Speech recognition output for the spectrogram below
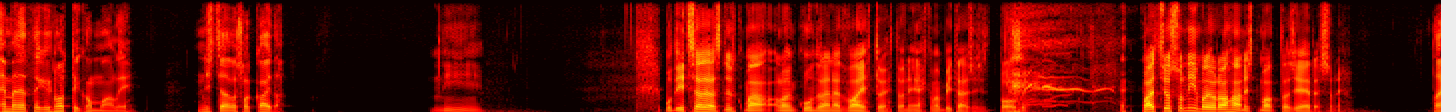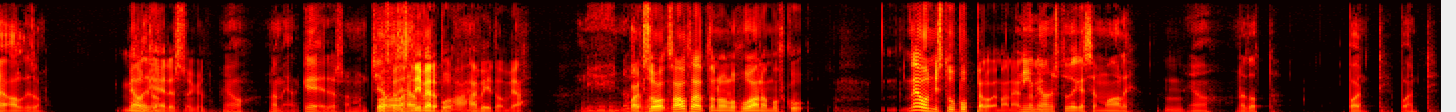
en mä tiedä, tekeekö Nottingham maaliin. Niin sit siellä voisi olla kaita. Niin. Mutta itse asiassa nyt kun mä aloin kuuntelemaan näitä vaihtoehtoja, niin ehkä mä pitäisin sit Poopin. Paitsi jos on niin paljon rahaa, niin sit mä ottaisin Edersonin. Tai Allison. Mieluummin Alisson. Ederson kyllä. Joo. No melkein edes. Mut Koska siis hel- Liverpoolhan hävit on vielä. Niin, no Vaikka se on- so, Southampton on ollut huono, mutta kun ne onnistuu puppeloimaan näitä. Niin ne välillä. onnistuu tekemään sen maali. Mm. Joo, no totta. Pointti, pointti.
